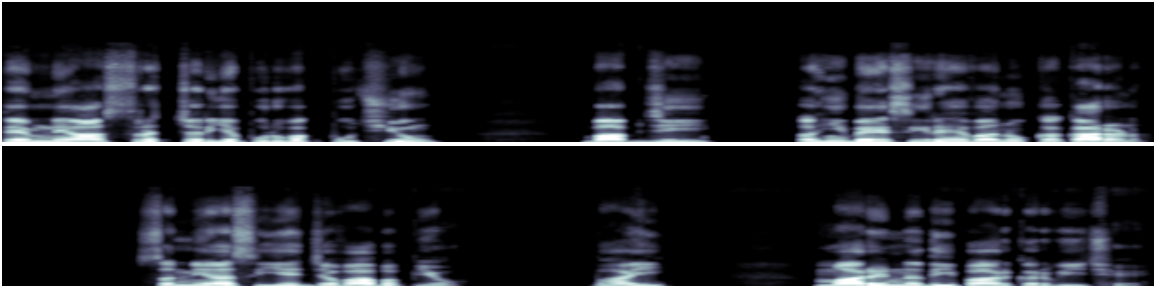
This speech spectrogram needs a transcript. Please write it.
તેમને આશ્ચર્યપૂર્વક પૂછ્યું, બાપજી, અહીં બેસી રહેવાનું કકારણ સંન્યાસીએ જવાબ આપ્યો, ભાઈ, મારે નદી પાર કરવી છે.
